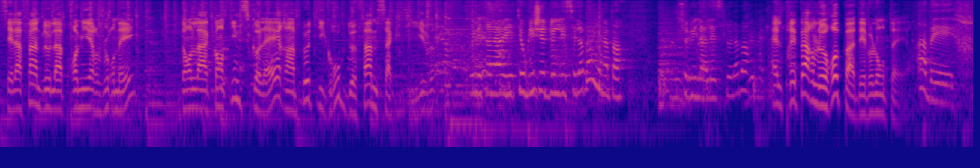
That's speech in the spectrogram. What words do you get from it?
C'est la fin de la première journée. Dans la cantine scolaire, un petit groupe de femmes s'active. Oui, mais t'en as été obligé de le laisser là-bas, il n'y en a pas. Celui-là, laisse-le là-bas. Elles préparent le repas des volontaires. Ah ben, pff,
